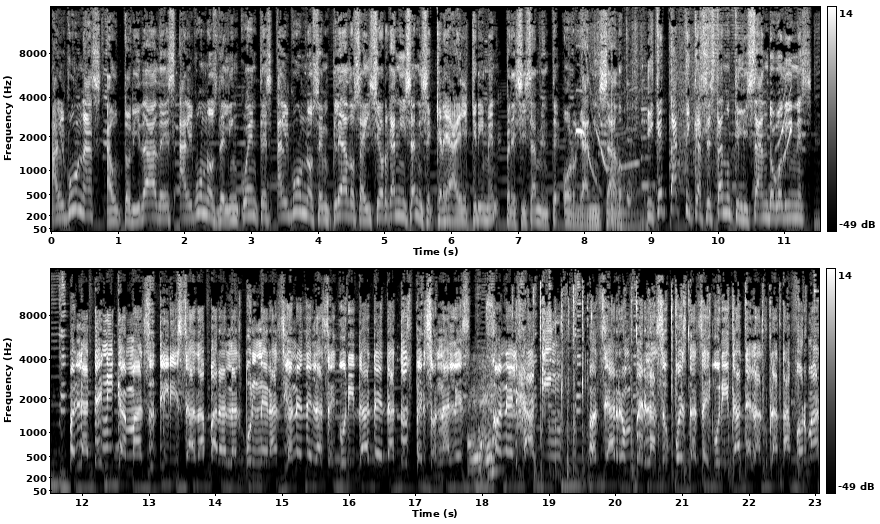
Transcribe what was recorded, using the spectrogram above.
algunas autoridades, algunos delincuentes, algunos empleados ahí se organizan y se crea el crimen precisamente organizado. ¿Y qué tácticas están utilizando, Godines? Pues la técnica más utilizada para las vulneraciones de la seguridad de datos personales son el hacking, o sea, romper la supuesta seguridad de las plataformas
